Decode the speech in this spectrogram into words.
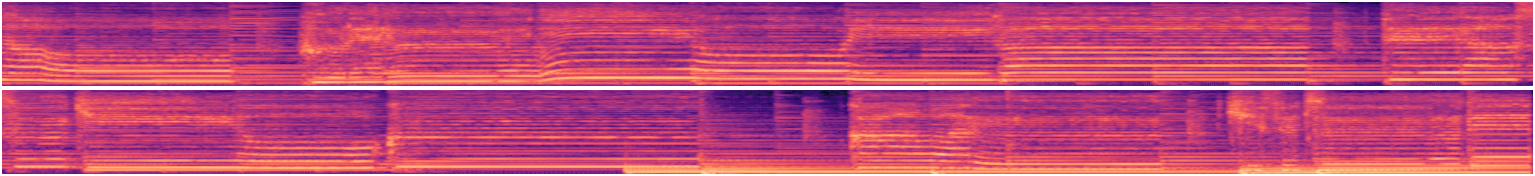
花を触れる匂いが照らす記憶変わる季節で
